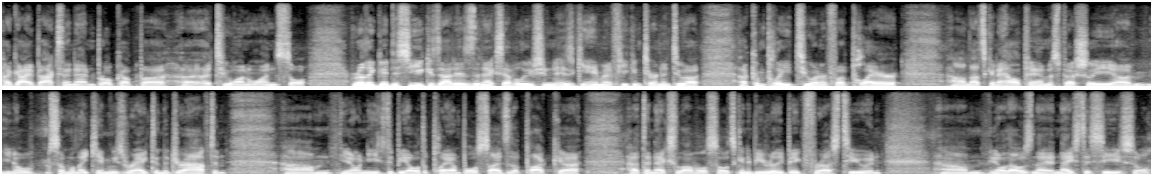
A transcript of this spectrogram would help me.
a guy back to the net and broke up uh, a, a two on one. So really good to see because that is the next evolution in his game, and if he can turn into a, a complete 200 foot player, um, that's going to help him, especially um, you know someone like him who's ranked in the draft and um, you know needs to be able to play on both sides of the puck uh, at the next level. So it's going to be really big for us too, and um, you know that was ni- nice to see. So.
